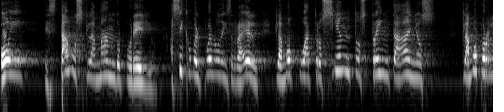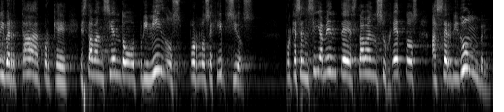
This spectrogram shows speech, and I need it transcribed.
Hoy estamos clamando por ello. Así como el pueblo de Israel clamó 430 años, clamó por libertad porque estaban siendo oprimidos por los egipcios, porque sencillamente estaban sujetos a servidumbre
